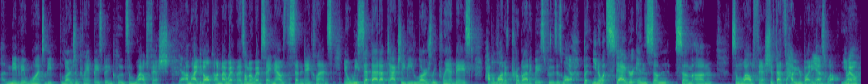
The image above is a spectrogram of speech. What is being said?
uh, maybe they want to be largely plant-based but include some wild fish. Yeah. Um, I developed on my web, it's on my website now is the seven-day cleanse. You know, we set that up to actually be largely plant-based, have mm-hmm. a lot of probiotic-based foods as well. But you know what? Stagger in some some um, some wild fish if that's how your body yeah. does well. You right. know,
